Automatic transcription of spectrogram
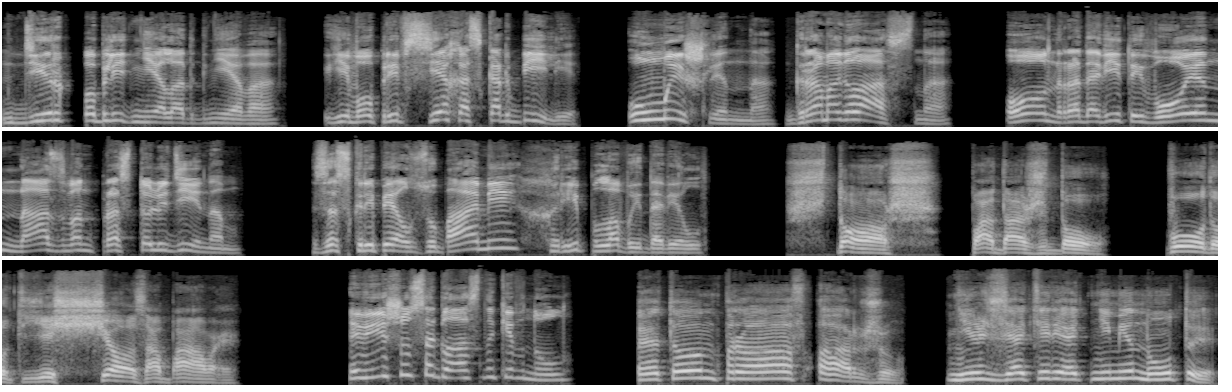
Дирк побледнел от гнева. Его при всех оскорбили. Умышленно, громогласно. Он, родовитый воин, назван простолюдином. Заскрипел зубами, хрипло выдавил. «Что ж, подожду. Будут еще забавы». Вишу согласно кивнул. «Это он прав, Арджу. Нельзя терять ни минуты.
